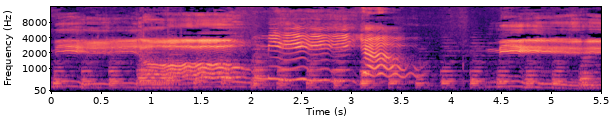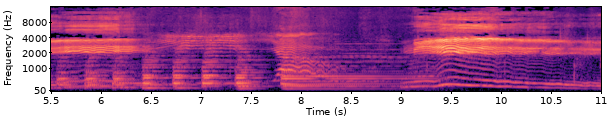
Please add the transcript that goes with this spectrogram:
迷谣，迷谣，迷谣，迷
